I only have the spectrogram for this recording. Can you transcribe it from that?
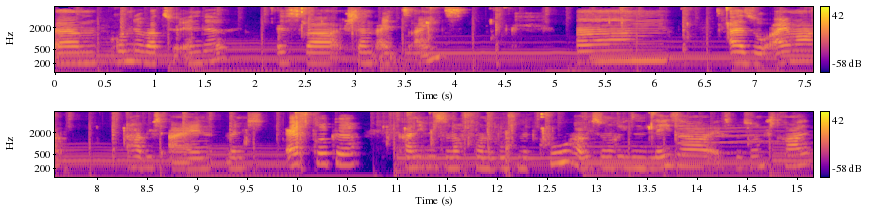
ähm, Runde war zu Ende. Es war Stand 1-1. Ähm, also einmal habe ich ein, wenn ich F drücke, kann ich mich so nach vorne boosten mit Q, habe ich so einen riesen Laser-Explosionsstrahl.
